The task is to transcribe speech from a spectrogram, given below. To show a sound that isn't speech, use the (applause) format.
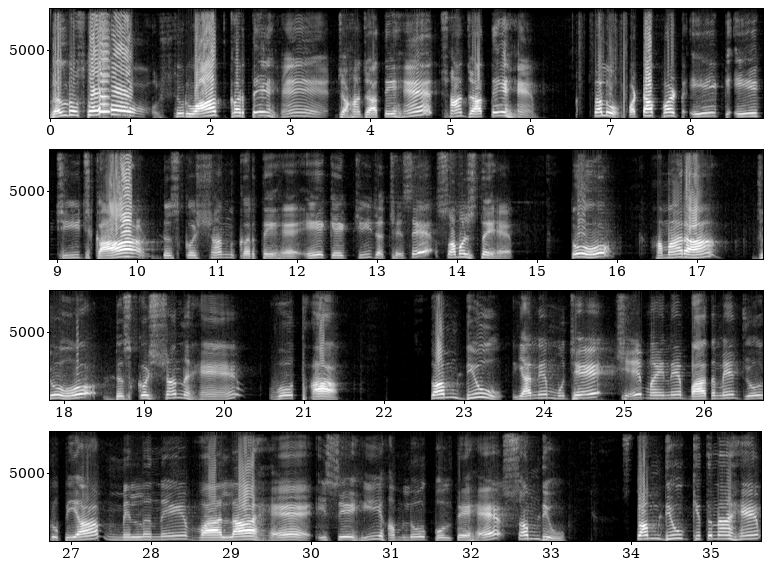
Well दोस्तों, शुरुआत करते हैं। जहाँ जाते हैं जहाँ जाते हैं। चलो, फटाफट एक एक चीज़ का डिस्कशन करते हैं। एक एक चीज़ अच्छे से समझते हैं। तो हमारा जो डिस्कशन है, वो था सम ड्यू यानी मुझे छह महीने बाद में जो रुपया मिलने वाला है, इसे ही हम लोग बोलते हैं सम ड्यू। सम ड्यू कितना है?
